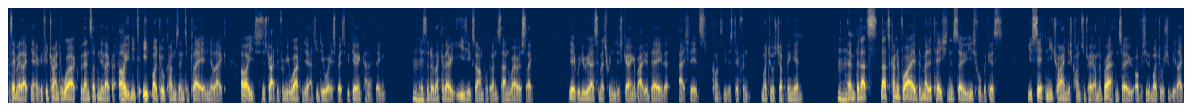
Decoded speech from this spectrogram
same way like you know if you're trying to work but then suddenly like the, oh you need to eat module comes into play and you're like oh you're just distracted from your work and you actually do what you're supposed to be doing kind of thing mm-hmm. it's sort of like a very easy example to understand whereas like you don't really realize so much when you're just going about your day that actually it's constantly just different modules jumping in mm-hmm. um, but that's that's kind of why the meditation is so useful because you sit and you try and just concentrate on the breath. And so obviously the module should be like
